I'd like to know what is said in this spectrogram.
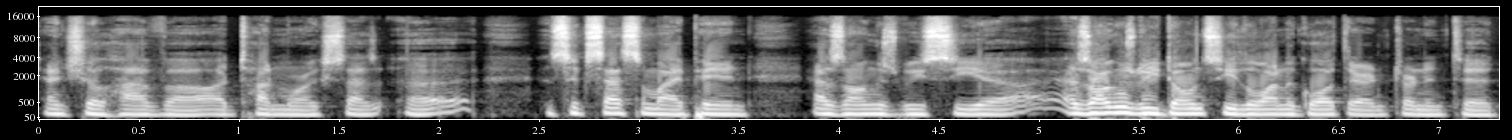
and she'll have uh, a ton more success, uh, success in my opinion. As long as we see, uh, as long as we don't see Luana go out there and turn into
